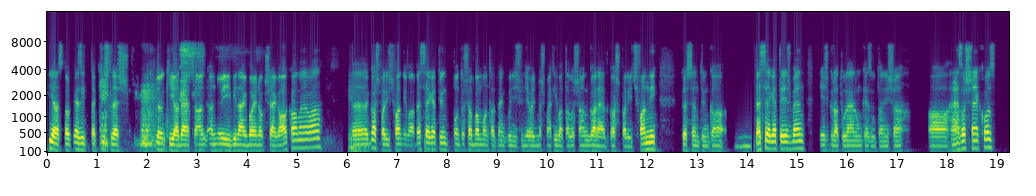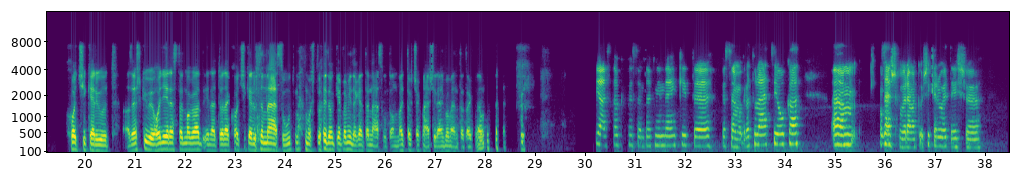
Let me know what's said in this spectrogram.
Sziasztok! Ez itt a Kisles önkiadása a női világbajnokság alkalmával. Gasparics Fannival beszélgetünk, pontosabban mondhatnánk úgy is, ugye, hogy most már hivatalosan Garát Gasparics Fanni. Köszöntünk a beszélgetésben, és gratulálunk ezúton is a, a házassághoz. Hogy sikerült az esküvő, hogy érezted magad, illetőleg hogy sikerült a nászút, mert most tulajdonképpen mind a ketten nászúton vagytok, csak más irányba mentetek, nem? Sziasztok, köszöntök mindenkit, köszönöm a gratulációkat. Az esküvő remekül sikerült, és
